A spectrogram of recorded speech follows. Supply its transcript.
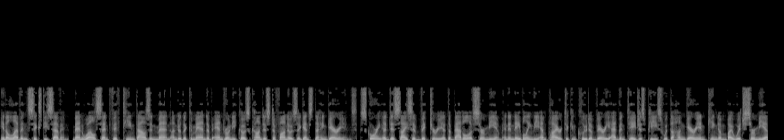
In 1167, Manuel sent 15,000 men under the command of Andronikos Kontostefanos against the Hungarians, scoring a decisive victory at the Battle of Sirmium and enabling the empire to conclude a very advantageous peace with the Hungarian kingdom by which Sirmia,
